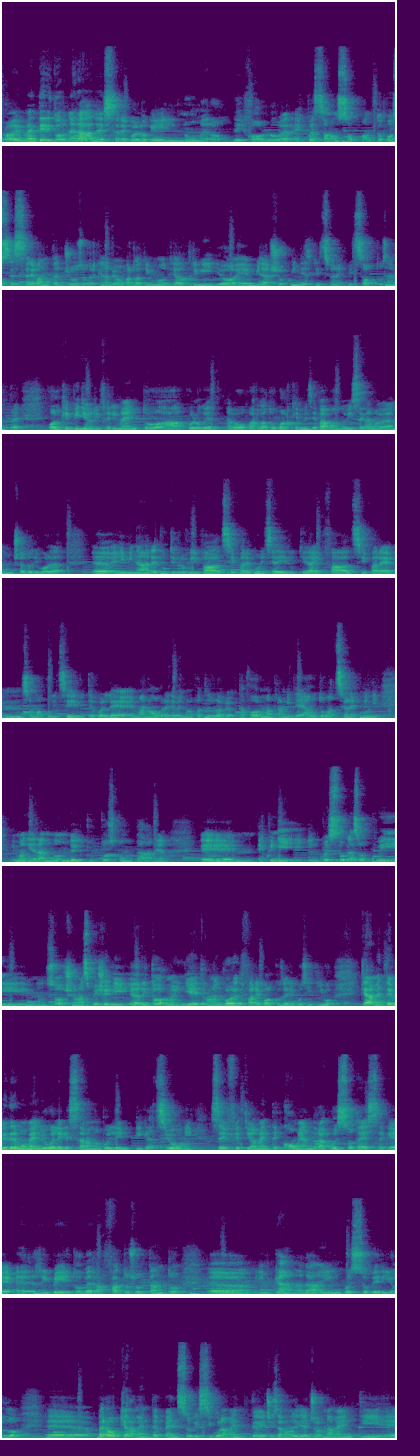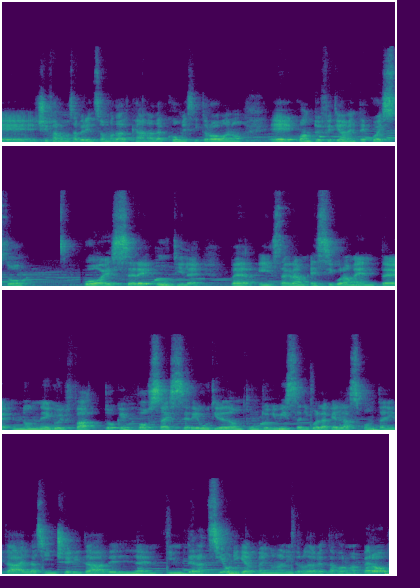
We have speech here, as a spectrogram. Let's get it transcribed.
probabilmente ritornerà ad essere quello che è il numero dei follower e questo non so quanto possa essere vantaggioso perché ne abbiamo parlato in molti altri video e vi lascio qui in descrizione qui sotto sempre qualche video in riferimento a quello che avevo parlato qualche mese fa quando Instagram aveva annunciato di voler eh, eliminare tutti i profili falsi, fare pulizia di tutti i like falsi, fare mh, mm, insomma pulizia di tutte quelle manovre che vengono fatte sulla piattaforma tramite automazione quindi in maniera non del tutto spontanea. E, e quindi in questo caso qui non so, c'è una specie di eh, ritorno indietro nel voler fare qualcosa di positivo. Chiaramente vedremo meglio quelle che saranno poi le implicazioni, se effettivamente come andrà questo test che, eh, ripeto, verrà fatto soltanto eh, in Canada in questo periodo, eh, però chiaramente penso che sicuramente ci saranno degli aggiornamenti e ci faranno sapere insomma dal Canada come si trovano e quanto effettivamente questo può essere utile per Instagram e sicuramente non nego il fatto che possa essere utile da un punto di vista di quella che è la spontaneità e la sincerità delle interazioni che avvengono all'interno della piattaforma, però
